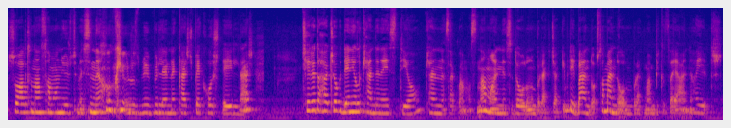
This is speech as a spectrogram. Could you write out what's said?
su altından saman yürütmesini okuyoruz. Birbirlerine karşı pek hoş değiller. Cherry daha çok Daniel'ı kendine istiyor. Kendine saklanmasını ama annesi de oğlunu bırakacak gibi değil. Ben de olsam ben de oğlumu bırakmam bir kıza yani. Hayırdır.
